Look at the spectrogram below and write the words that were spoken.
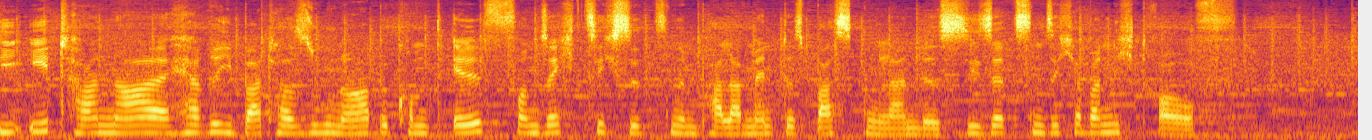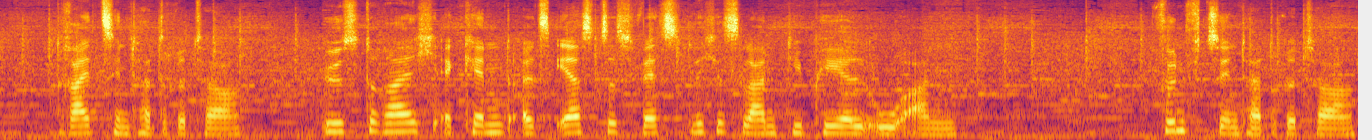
Die ETA-nahe Harry Batasuna bekommt 11 von 60 Sitzen im Parlament des Baskenlandes. Sie setzen sich aber nicht drauf. 13.3. Österreich erkennt als erstes westliches Land die PLO an. 15.3.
